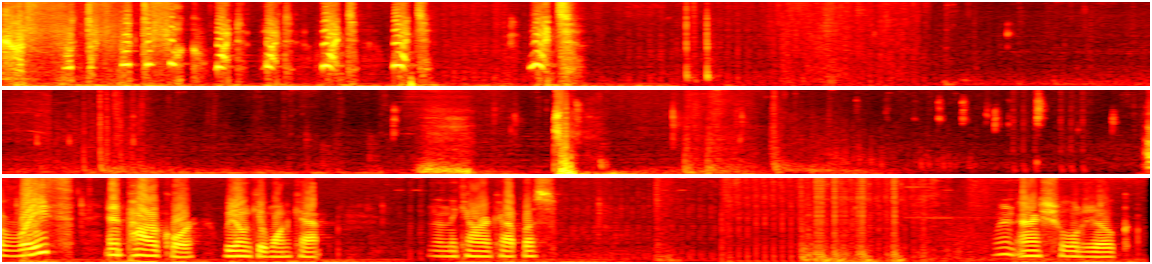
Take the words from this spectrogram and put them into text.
God, what the, what the fuck? What? What? What? What? What? A Wraith and a Power Core. We don't get one cap. And then they counter cap us. What an actual joke.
